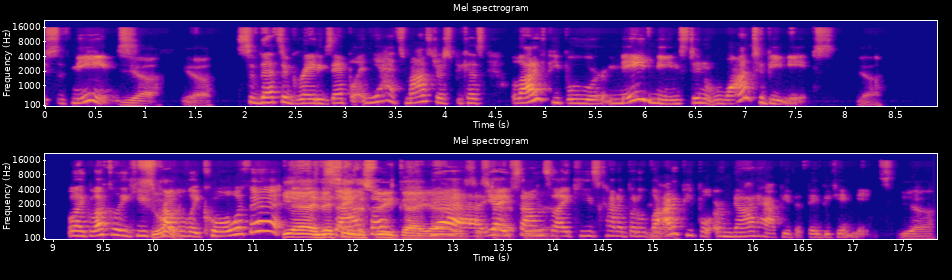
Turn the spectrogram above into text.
use of memes. Yeah. Yeah. So that's a great example. And yeah, it's monstrous because a lot of people who were made memes didn't want to be memes. Yeah. Like, luckily, he's Sure. probably cool with it. Yeah, He they say the sounds like- sweet guy. Yeah, Yeah, yeah, he sounds like he's kind of, but a lot of people are not happy that they became memes. Yeah.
